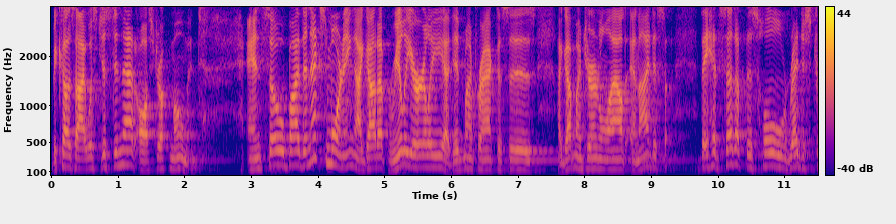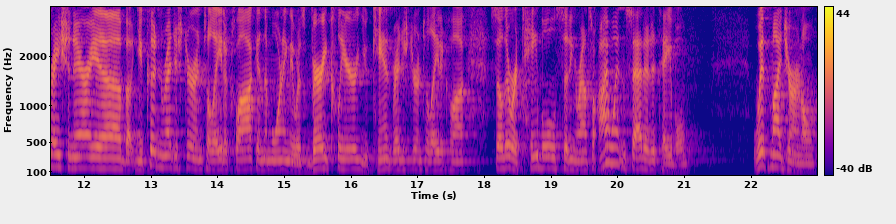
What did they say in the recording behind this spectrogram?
because I was just in that awestruck moment. And so by the next morning, I got up really early, I did my practices, I got my journal out, and I decided. They had set up this whole registration area, but you couldn't register until 8 o'clock in the morning. It was very clear you can't register until 8 o'clock. So there were tables sitting around. So I went and sat at a table with my journal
